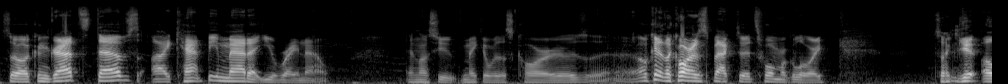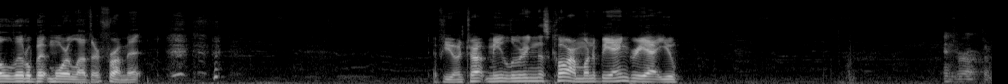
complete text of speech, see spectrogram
So, uh, congrats, devs. I can't be mad at you right now. Unless you make it where this car is. Uh... Okay, the car is back to its former glory. So I can get a little bit more leather from it. if you interrupt me looting this car, I'm going to be angry at you. Interrupt him.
